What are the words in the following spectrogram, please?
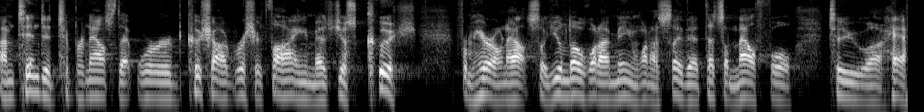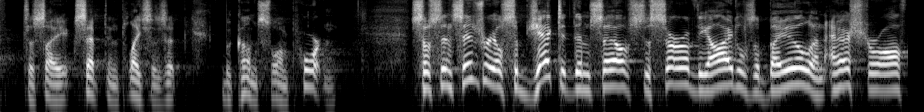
I'm tended to pronounce that word Cushan Rishathaim as just Cush from here on out. So you'll know what I mean when I say that. That's a mouthful to uh, have to say, except in places it becomes so important. So, since Israel subjected themselves to serve the idols of Baal and Ashtaroth,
